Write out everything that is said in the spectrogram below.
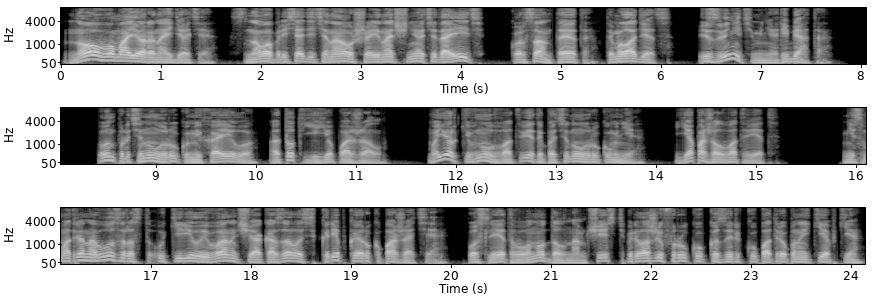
Нового майора найдете. Снова присядете на уши и начнете доить? Курсант, это, ты молодец. Извините меня, ребята». Он протянул руку Михаилу, а тот ее пожал. Майор кивнул в ответ и протянул руку мне. Я пожал в ответ. Несмотря на возраст, у Кирилла Ивановича оказалось крепкое рукопожатие. После этого он отдал нам честь, приложив руку к козырьку потрепанной кепки.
